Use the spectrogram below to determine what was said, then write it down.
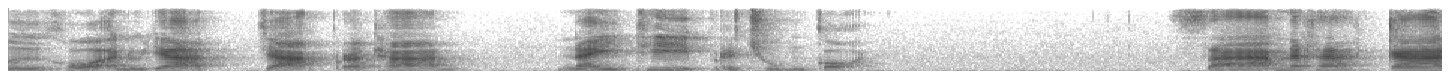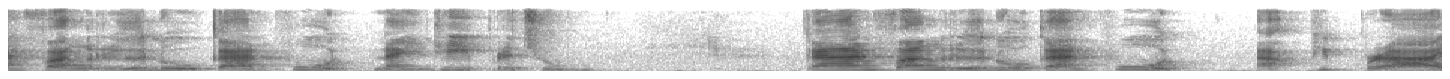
มือขออนุญาตจากประธาน ในที่ประชุมก่อน 3. นะคะ การฟังหรือดูการพูดในที่ประชุม การฟังหรือดูการพูด อภิปราย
